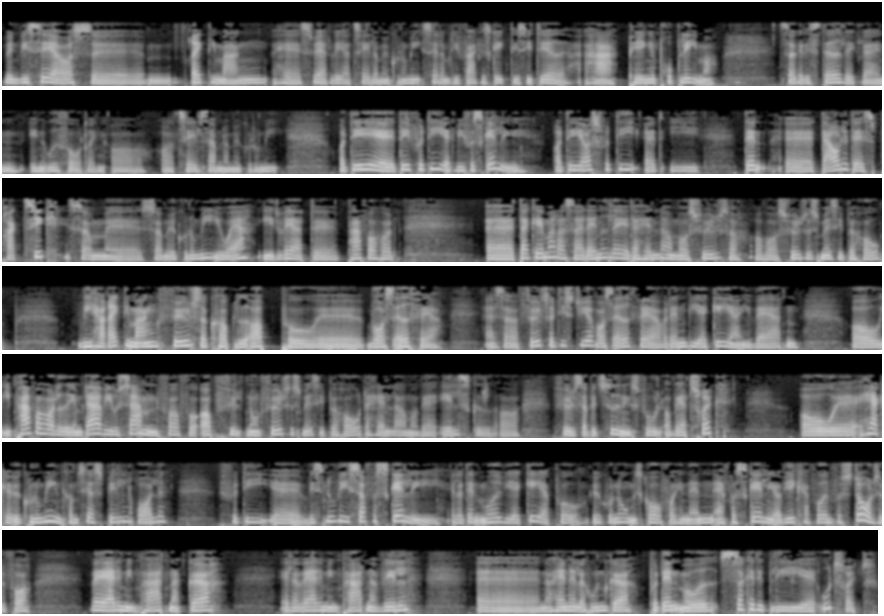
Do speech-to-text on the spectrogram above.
Men vi ser også øh, rigtig mange have svært ved at tale om økonomi, selvom de faktisk ikke decideret har pengeproblemer. Så kan det stadigvæk være en, en udfordring at, at tale sammen om økonomi. Og det, øh, det er fordi, at vi er forskellige. Og det er også fordi, at i den øh, dagligdags praktik, som, øh, som økonomi jo er i et hvert øh, parforhold, øh, der gemmer der sig et andet lag, der handler om vores følelser og vores følelsesmæssige behov. Vi har rigtig mange følelser koblet op på øh, vores adfærd. Altså følelser, de styrer vores adfærd og hvordan vi agerer i verden. Og i parforholdet, jamen, der er vi jo sammen for at få opfyldt nogle følelsesmæssige behov, der handler om at være elsket og føle sig betydningsfuld og være tryg. Og øh, her kan økonomien komme til at spille en rolle. Fordi øh, hvis nu vi er så forskellige, eller den måde vi agerer på økonomisk over for hinanden er forskellig, og vi ikke har fået en forståelse for, hvad er det min partner gør, eller hvad er det min partner vil, øh, når han eller hun gør på den måde, så kan det blive øh, utrygt.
